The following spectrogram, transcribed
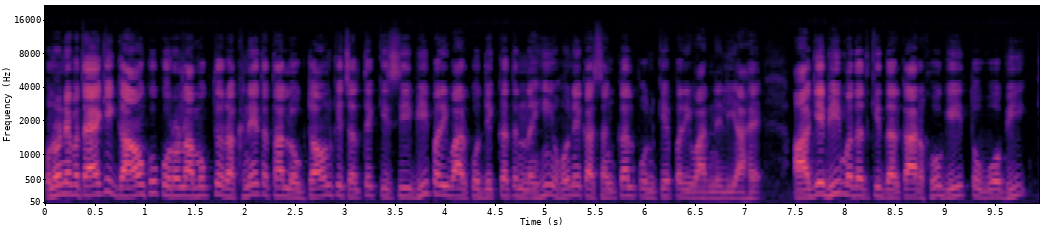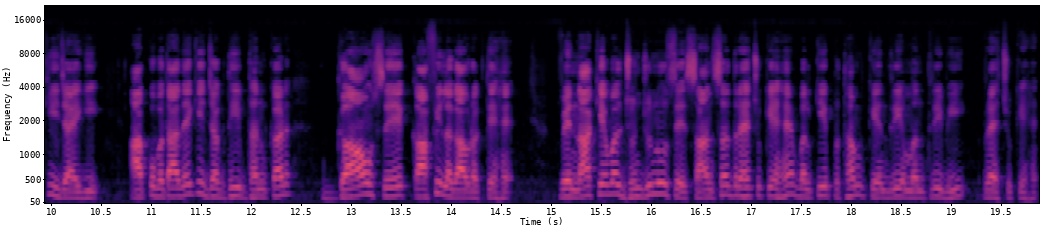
उन्होंने बताया कि गाँव को कोरोना मुक्त रखने तथा लॉकडाउन के चलते किसी भी परिवार को दिक्कत नहीं होने का संकल्प उनके परिवार ने लिया है। आगे भी मदद की दरकार होगी तो वो भी की जाएगी। आपको बता दें कि जगदीप धनखड़ गाँव से काफ़ी लगाव रखते हैं। वे न केवल झुंझुनू से सांसद रह चुके हैं, बल्कि प्रथम केंद्रीय मंत्री भी रह चुके हैं।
